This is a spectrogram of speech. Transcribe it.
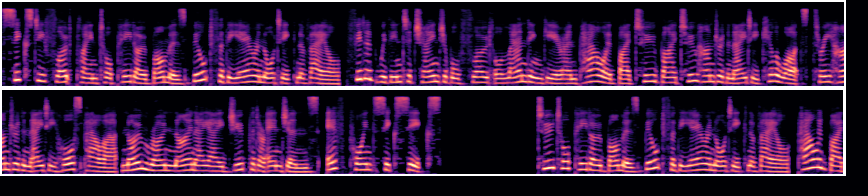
60 floatplane torpedo bombers built for the Aéronautique Navale, fitted with interchangeable float or landing gear and powered by 2 by 280 kilowatts 380 horsepower Gnome Rhone 9AA Jupiter engines, F.66 Two torpedo bombers built for the Aeronautique Navale, powered by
